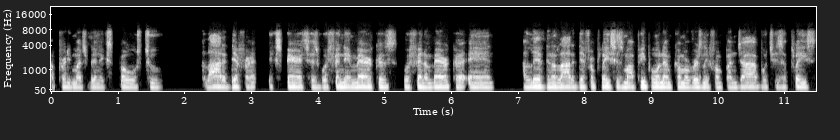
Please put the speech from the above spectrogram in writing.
I've pretty much been exposed to a lot of different experiences within the Americas, within America, and I lived in a lot of different places. My people and them come originally from Punjab, which is a place,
